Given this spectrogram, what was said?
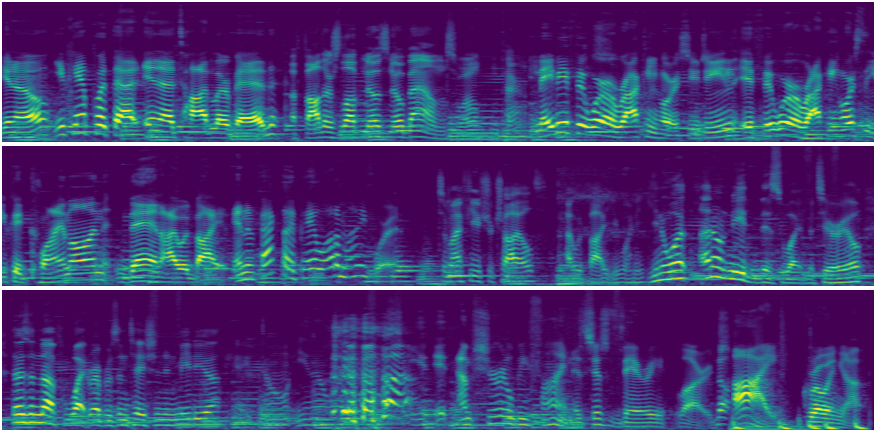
You know, you can't put that in a toddler bed. A father's love knows no bounds. Well, apparently. Maybe if it were a rocking horse, Eugene, if it were a rocking horse that you could climb on, then I would buy it. And in fact, I'd pay a lot of money for it. To my future child, I would buy you one. You know what? I don't need this white material. There's enough white representation in media. Okay, don't, you know what? It- it- I'm sure it'll be fine. It's just very large. I, growing up,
